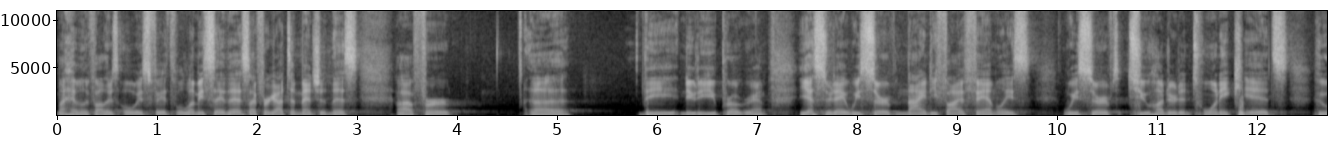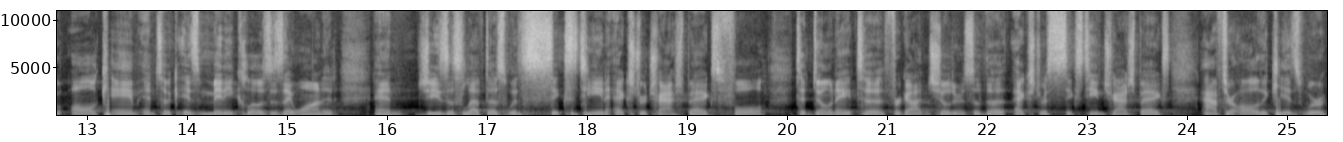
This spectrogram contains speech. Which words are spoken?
my Heavenly Father is always faithful. Let me say this I forgot to mention this uh, for. Uh, the New to You program. Yesterday, we served 95 families we served 220 kids who all came and took as many clothes as they wanted. And Jesus left us with 16 extra trash bags full to donate to forgotten children. So the extra 16 trash bags, after all the kids were,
